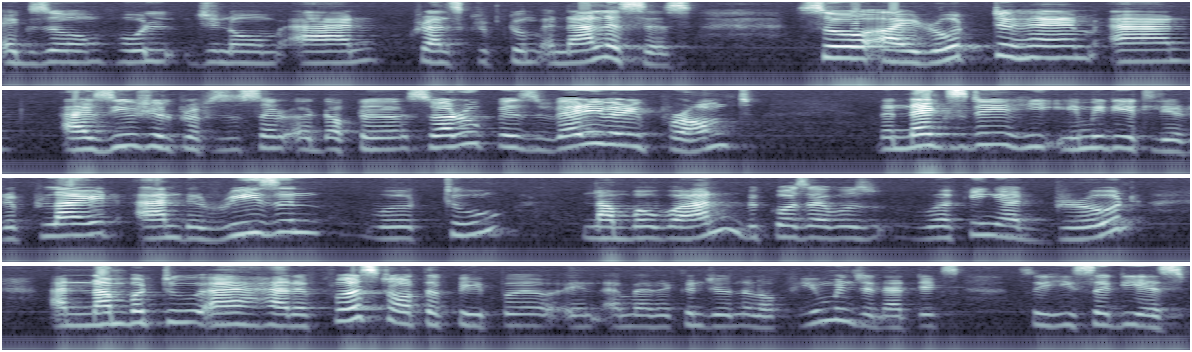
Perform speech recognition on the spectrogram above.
exome, whole genome, and transcriptome analysis. So I wrote to him, and as usual, Professor uh, Dr. Swaroop is very, very prompt. The next day, he immediately replied, and the reason were two. Number one, because I was working at Broad, and number two, I had a first author paper in American Journal of Human Genetics. So he said, yes,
